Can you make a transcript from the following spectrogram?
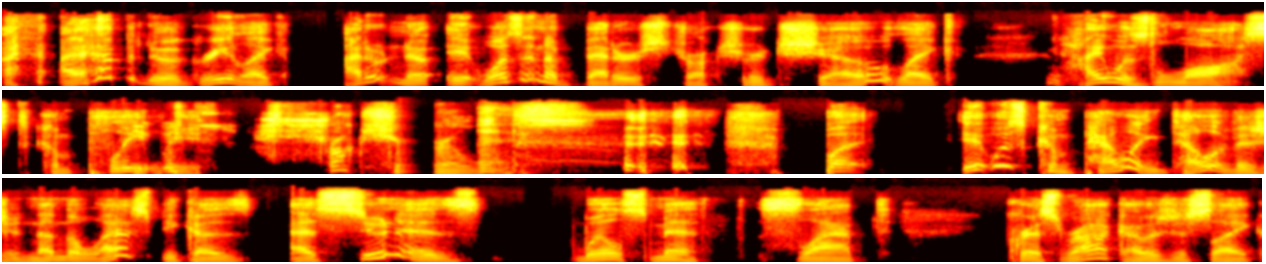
I, I happen to agree. Like, I don't know. It wasn't a better structured show. Like, I was lost completely, was structureless. but it was compelling television nonetheless because as soon as Will Smith slapped Chris Rock, I was just like,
